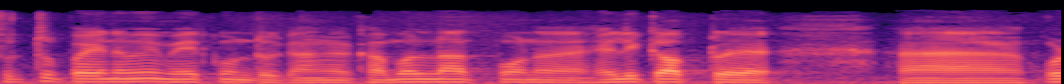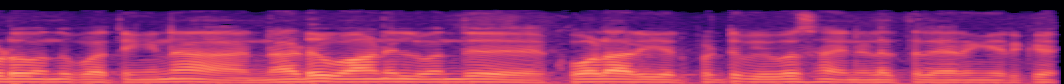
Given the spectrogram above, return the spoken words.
சுற்றுப்பயணமே மேற்கொண்டிருக்காங்க. கமல்நாத் போன ஹெலிகாப்டர் கூட வந்து பார்த்தீங்கன்னா நடுவானில் வந்து கோளாறு ஏற்பட்டு விவசாய நிலத்தில் இறங்கியிருக்கு.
